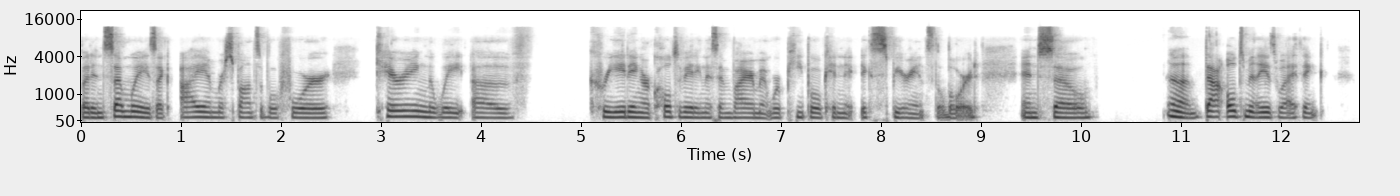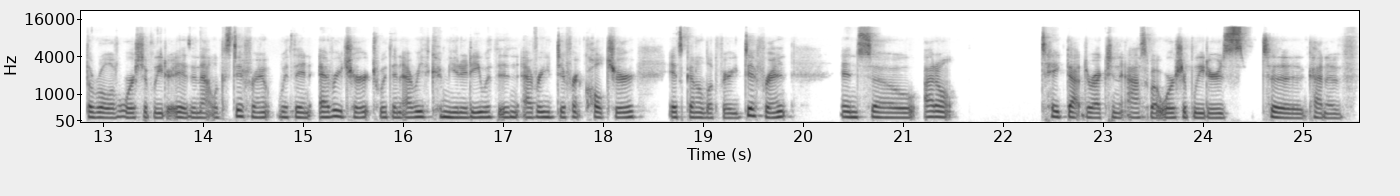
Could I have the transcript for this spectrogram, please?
But in some ways, like I am responsible for carrying the weight of creating or cultivating this environment where people can experience the Lord. And so um, that ultimately is what I think the role of worship leader is. And that looks different within every church, within every community, within every different culture. It's going to look very different. And so I don't take that direction and ask about worship leaders to kind of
